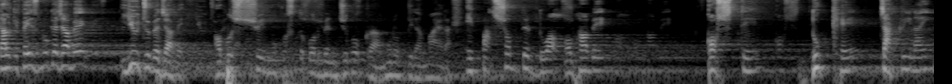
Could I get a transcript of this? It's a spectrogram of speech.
কালকে ফেসবুকে যাবে ইউটিউবে যাবে। অবশ্যই মুখস্থ করবেন যুবকরা, মুরব্বীরা, মায়েরা। এই পাঁচ শব্দের দোয়া অভাবে কষ্টে, দুঃখে চাকরি নাই,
